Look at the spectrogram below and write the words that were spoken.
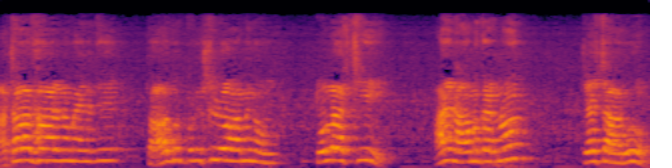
అసాధారణమైనది. సాధు పురుషులు ఆమెను తులసి అని నామకరణం చేశారు.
